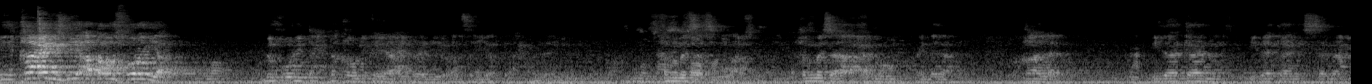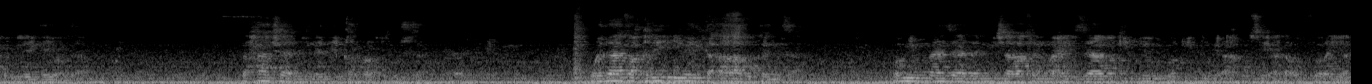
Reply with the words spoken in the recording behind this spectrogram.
بقاع رجلي أطأ الثريا. دخولي تحت قولك يا عبادي وأن سيرت أحمد خمسها خمسها أحدهم عندنا. قال إذا كان إذا كان السماح إليك يعزى فحاشا بالذي قررت مجزا وذا فقري إليك أراه كنزا. ومما زادني شرفا وعزا وكدت وكدت بأخصي أدعو الثريا.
